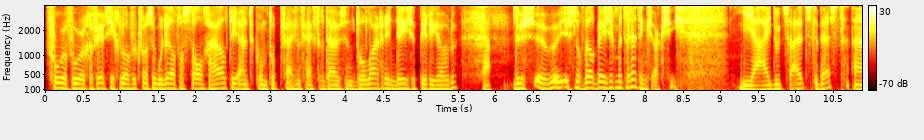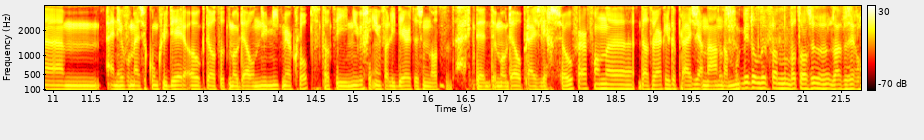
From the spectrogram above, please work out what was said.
voor vorige versie, geloof ik, van zijn model van stal gehaald. Die uitkomt op 55.000 dollar in deze periode. Ja. Dus eh, is nog wel bezig met reddingsacties. Ja, hij doet zijn uiterste best. Ehm, en heel veel mensen concluderen ook dat het model nu niet meer klopt. Dat hij nu geïnvalideerd is, omdat het eigenlijk de, de modelprijs ligt zo ver van de daadwerkelijke prijs vandaan. dat Dan moet gemiddelde van, wat was het, laten we zeggen,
